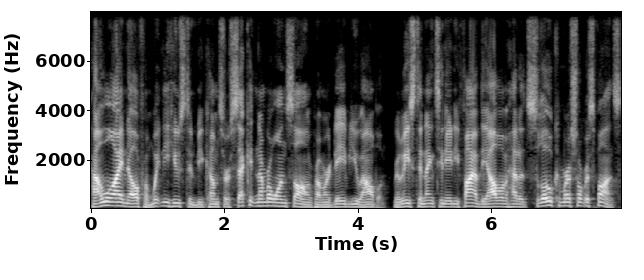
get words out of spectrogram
How Will I Know from Whitney Houston becomes her second number one song from her debut album. Released in 1985, the album had a slow commercial response,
